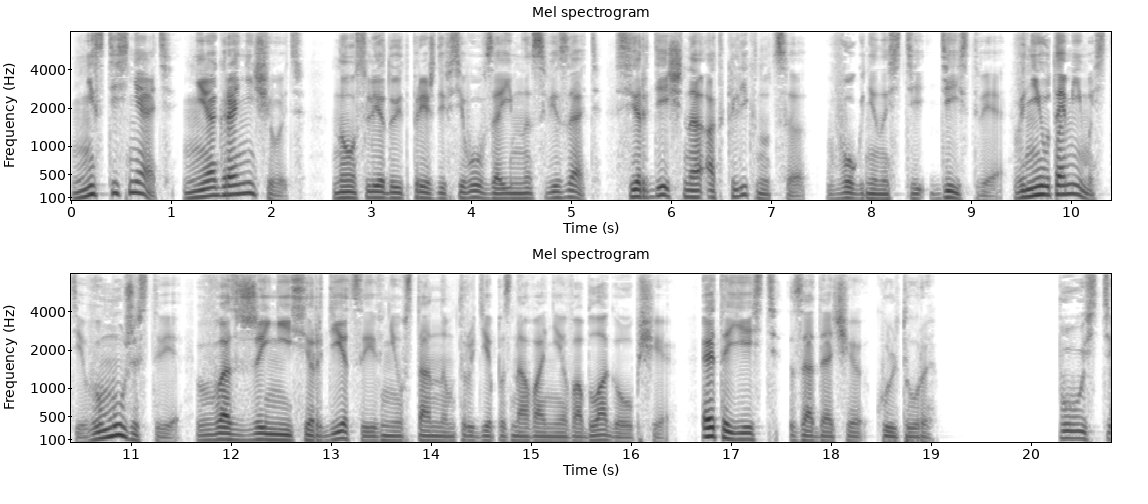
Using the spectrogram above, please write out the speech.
Не стеснять, не ограничивать, но следует прежде всего взаимно связать, сердечно откликнуться в огненности действия, в неутомимости, в мужестве, в возжении сердец и в неустанном труде познавания во благо общее. Это есть задача культуры. Пусть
